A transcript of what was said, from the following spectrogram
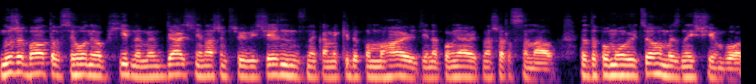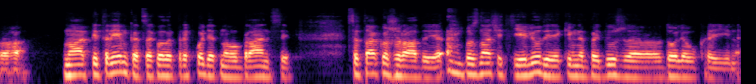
Дуже багато всього необхідного. Ми вдячні нашим співвітчизникам, які допомагають і наповняють наш арсенал. За допомогою цього ми знищуємо ворога. Ну а підтримка це коли приходять новобранці. Це також радує, бо значить є люди, яким не байдужа доля України.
